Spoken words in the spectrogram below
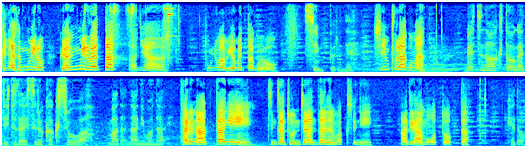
그냥 흥미로 그냥 흥미로 했다 아니야 동료가 위험했다고요 シンプルね 심플하구만 別の悪党が実在する確証はまだ何もない 다른 악당이 진짜 존재한다는 확신이 아직 아무것도 없다 けど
